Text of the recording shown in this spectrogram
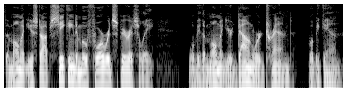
the moment you stop seeking to move forward spiritually, will be the moment your downward trend will begin.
